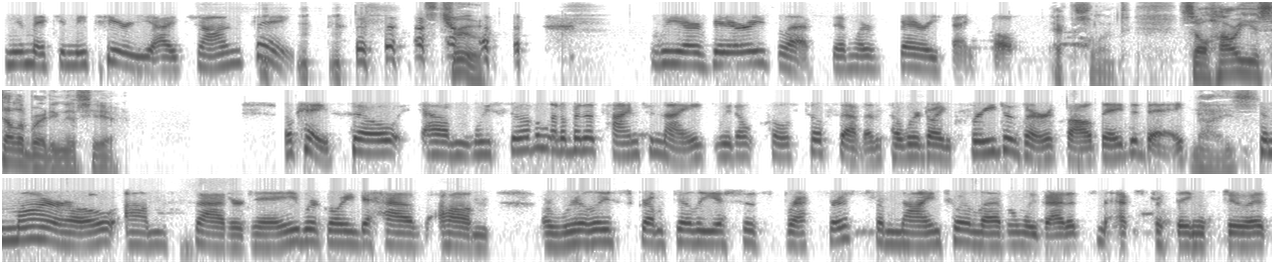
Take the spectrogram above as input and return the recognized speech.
You're making me teary eyed, John. Thanks. It's true. we are very blessed and we're very thankful. Excellent. So, how are you celebrating this year? Okay, so um, we still have a little bit of time tonight. We don't close till 7, so we're doing free desserts all day today. Nice. Tomorrow, um, Saturday, we're going to have um, a really scrumptious breakfast from 9 to 11. We've added some extra things to it,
